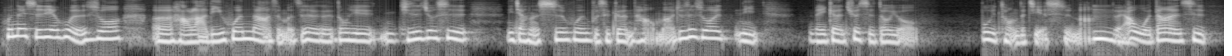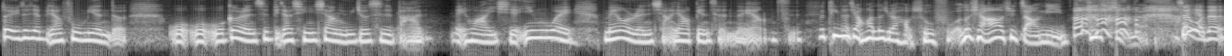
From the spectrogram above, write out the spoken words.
婚内失恋，或者是说呃，好啦，离婚呐、什么这个东西，你其实就是你讲成失婚，不是更好吗？就是说你每个人确实都有不同的解释嘛。嗯对啊，我当然是对于这些比较负面的，我我我个人是比较倾向于就是把它美化一些，因为没有人想要变成那样子。我听你讲话都觉得好舒服，我都想要去找你咨询了。所以我的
